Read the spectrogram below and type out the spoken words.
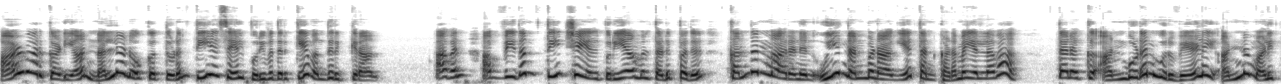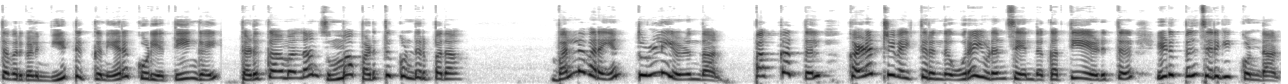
ஆழ்வார்க்கடியான் நல்ல நோக்கத்துடன் தீய செயல் புரிவதற்கே வந்திருக்கிறான். அவன் அவ்விதம் தீச்செயல் புரியாமல் தடுப்பது கந்தன்மாறனின் உயிர் நண்பனாகிய தன் கடமையல்லவா? தனக்கு அன்புடன் ஒரு வேளை அன்னம் அளித்தவர்களின் வீட்டுக்கு நேரக்கூடிய தீங்கை தடுக்காமல் தான் சும்மா படுத்துக் கொண்டிருப்பதா? வல்லவரையன் துள்ளி எழுந்தான். பக்கத்தில் கழற்றி வைத்திருந்த உரையுடன் சேர்ந்த கத்தியை எடுத்து இடுப்பில் செருகிக் கொண்டான்.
